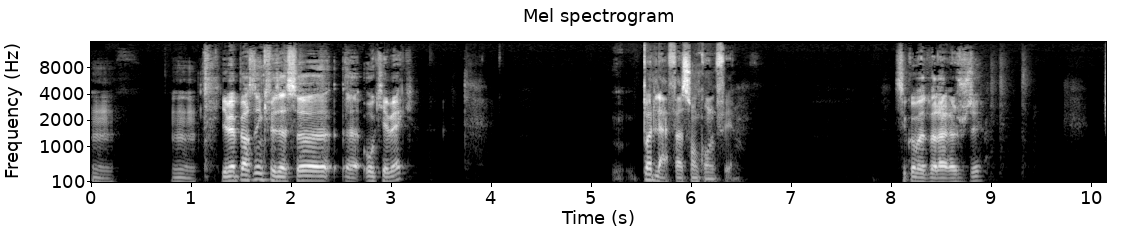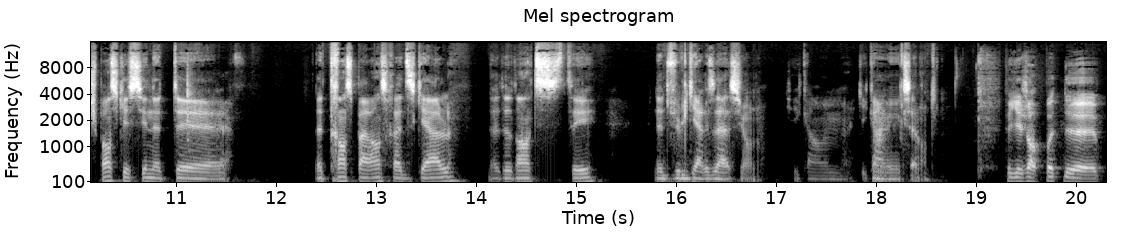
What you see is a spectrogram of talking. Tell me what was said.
Hmm. Hmm. Il y avait personne qui faisait ça euh, au Québec? pas de la façon qu'on le fait. C'est quoi votre valeur ajoutée? Je pense que c'est notre, euh, notre transparence radicale, notre authenticité, notre vulgarisation, qui est quand même, qui est quand même excellente. Il n'y a genre pas de,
